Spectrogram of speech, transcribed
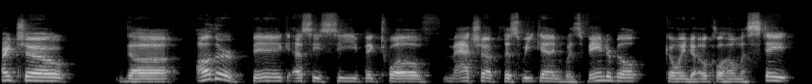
All right, Joe. The other big SEC Big 12 matchup this weekend was Vanderbilt going to Oklahoma State.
